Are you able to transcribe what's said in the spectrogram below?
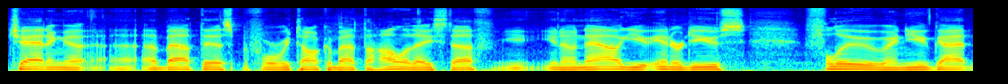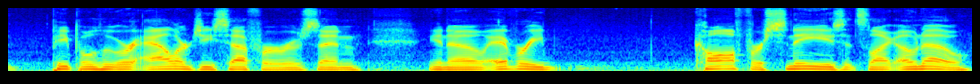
chatting uh, uh, about this before we talk about the holiday stuff. You, you know, now you introduce flu, and you've got people who are allergy sufferers, and you know, every cough or sneeze, it's like, oh no,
